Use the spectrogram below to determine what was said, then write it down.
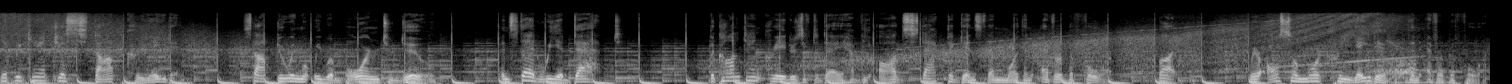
Yet we can't just stop creating, stop doing what we were born to do. Instead, we adapt. The content creators of today have the odds stacked against them more than ever before. But we're also more creative than ever before.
